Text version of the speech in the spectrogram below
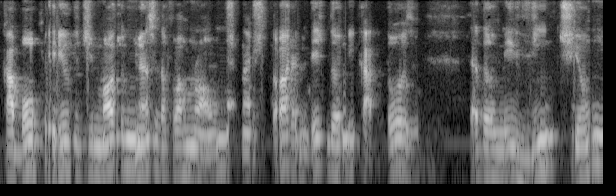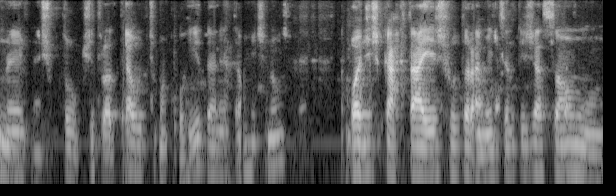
acabou o período de maior dominância da Fórmula 1 na história, desde 2014 até 2021, né? Disputou o título até a última corrida, né? Então a gente não pode descartar eles futuramente, sendo que já são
